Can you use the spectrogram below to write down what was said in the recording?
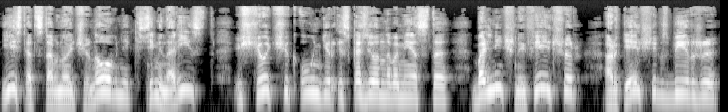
есть отставной чиновник, семинарист, счетчик-ундер из казенного места, больничный фельдшер, артельщик с биржи,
